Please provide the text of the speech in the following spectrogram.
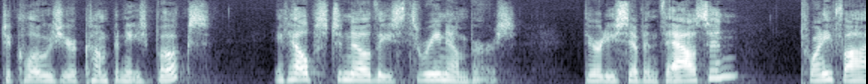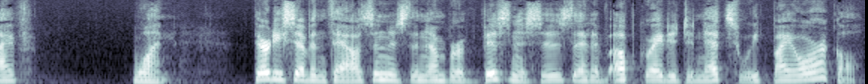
to close your company's books? It helps to know these three numbers 37,000, 25, 1. 37,000 is the number of businesses that have upgraded to NetSuite by Oracle.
